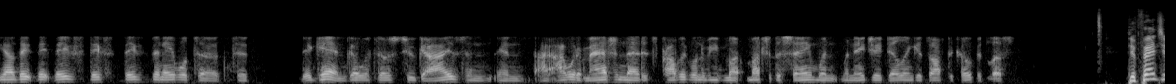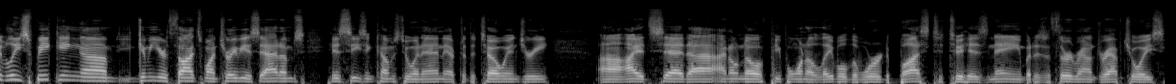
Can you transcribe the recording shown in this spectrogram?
you know they, they they've they've they've been able to to again go with those two guys, and and I, I would imagine that it's probably going to be mu- much of the same when when AJ Dillon gets off the COVID list. Defensively speaking, um, give me your thoughts. Montravius Adams, his season comes to an end after the toe injury. Uh, I had said uh, I don't know if people want to label the word bust to his name, but as a third round draft choice,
